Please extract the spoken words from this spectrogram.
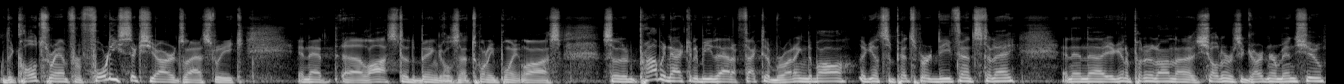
the Colts ran for 46 yards last week in that uh, loss to the Bengals, that 20 point loss. So they're probably not going to be that effective running the ball against the Pittsburgh defense today. And then uh, you're going to put it on the shoulders of Gardner Minshew.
